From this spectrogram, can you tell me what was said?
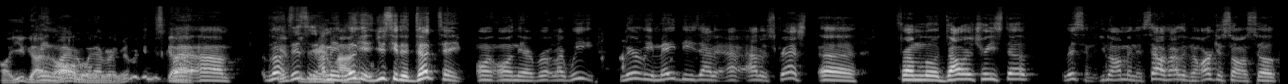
Oh, you got it all or whatever. Look at this guy. But, um, Look, this is. I mean, look at you see the duct tape on on there, bro. Like we literally made these out of out out of scratch uh from little Dollar Tree stuff. Listen, you know, I'm in the South. I live in Arkansas, so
